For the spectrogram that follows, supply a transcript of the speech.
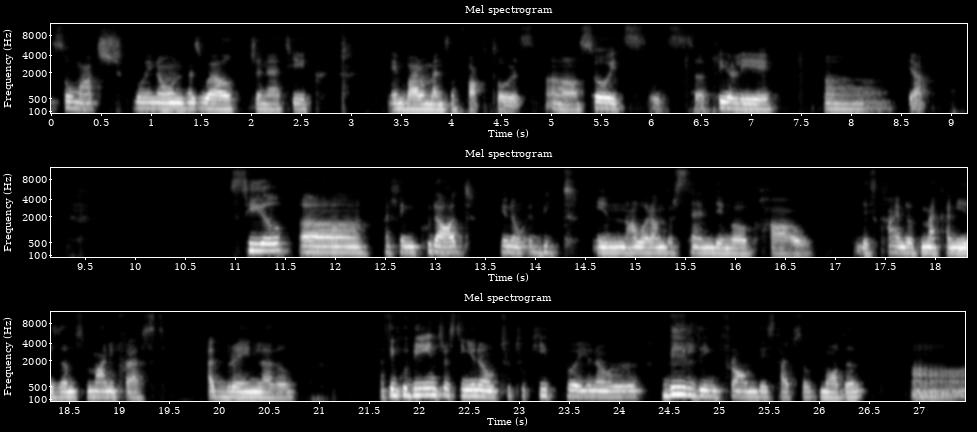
so much going on as well, genetic, environmental factors. Uh, so it's, it's uh, clearly, uh, yeah, still, uh, I think could add, you know, a bit in our understanding of how these kind of mechanisms manifest at brain level. I think would be interesting, you know, to, to keep, uh, you know, building from these types of model uh,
